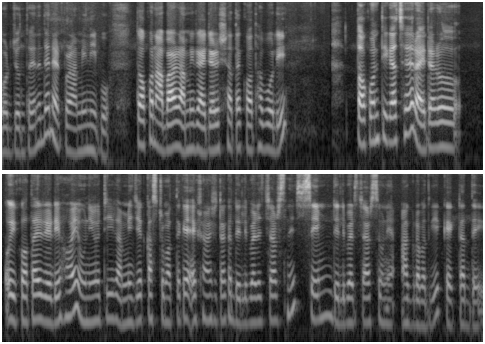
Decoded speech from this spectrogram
পর্যন্ত এনে দেন, এরপর আমি নিব। তখন আবার আমি রাইডারের সাথে কথা বলি, তখন ঠিক আছে রাইডারও ওই কথাই রেডি হয়। উনিও ঠিক, আমি যে কাস্টমার থেকে একশো আশি টাকা ডেলিভারি চার্জ নিই সেম ডেলিভারি চার্জে উনি আগ্রাবাদ গিয়ে কেকটা দেয়।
